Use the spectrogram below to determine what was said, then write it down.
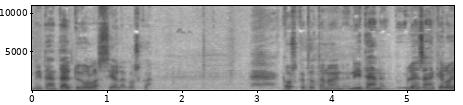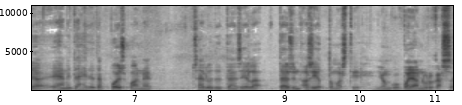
Niitähän täytyy olla siellä, koska koska tota noin, niitähän, yleensähän keloja, eihän niitä heitetä pois, vaan ne säilytetään siellä täysin asiattomasti jonkun vajan nurkassa.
